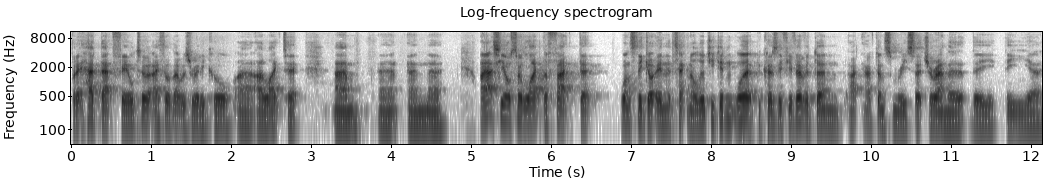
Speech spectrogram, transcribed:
but it had that feel to it. I thought that was really cool. Uh, I liked it, um, and, and uh, I actually also liked the fact that once they got in, the technology didn't work because if you've ever done, I, I've done some research around the the the uh,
